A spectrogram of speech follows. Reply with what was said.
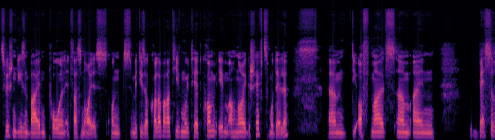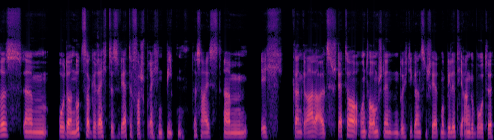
zwischen diesen beiden Polen etwas Neues. Und mit dieser kollaborativen Mobilität kommen eben auch neue Geschäftsmodelle, ähm, die oftmals ähm, ein besseres ähm, oder nutzergerechtes Werteversprechen bieten. Das heißt, ähm, ich kann gerade als Städter unter Umständen durch die ganzen Shared Mobility Angebote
